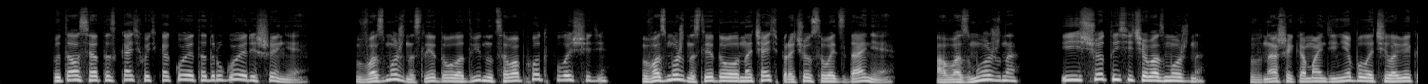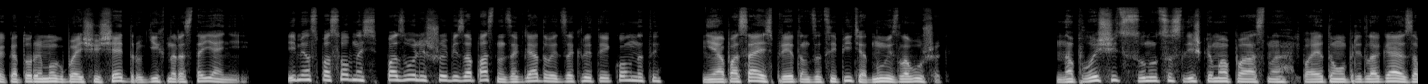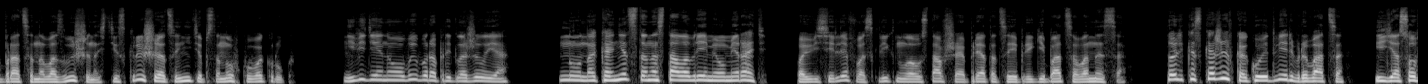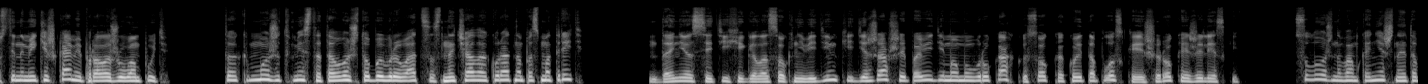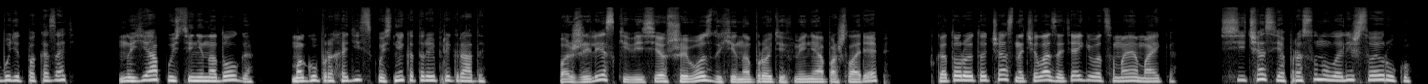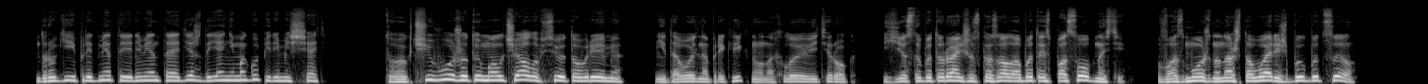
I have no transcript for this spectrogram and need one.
пытался отыскать хоть какое-то другое решение. Возможно, следовало двинуться в обход площади, возможно, следовало начать прочесывать здание, а возможно, и еще тысяча возможно. В нашей команде не было человека, который мог бы ощущать других на расстоянии. Имел способность, позволившую безопасно заглядывать в закрытые комнаты не опасаясь при этом зацепить одну из ловушек. На площадь сунуться слишком опасно, поэтому предлагаю забраться на возвышенность и с крыши оценить обстановку вокруг. Не видя иного выбора, предложил я. «Ну, наконец-то настало время умирать!» Повеселев, воскликнула уставшая прятаться и пригибаться Ванесса. «Только скажи, в какую дверь врываться, и я собственными кишками проложу вам путь». «Так, может, вместо того, чтобы врываться, сначала аккуратно посмотреть?» Донесся тихий голосок невидимки, державшей, по-видимому, в руках кусок какой-то плоской и широкой железки. «Сложно вам, конечно, это будет показать, но я, пусть и ненадолго, могу проходить сквозь некоторые преграды». По железке, висевшей в воздухе напротив меня, пошла рябь, в которую тотчас начала затягиваться моя майка. Сейчас я просунула лишь свою руку. Другие предметы и элементы одежды я не могу перемещать. «Так чего же ты молчала все это время?» Недовольно прикрикнул на Хлою ветерок. «Если бы ты раньше сказала об этой способности, возможно, наш товарищ был бы цел».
